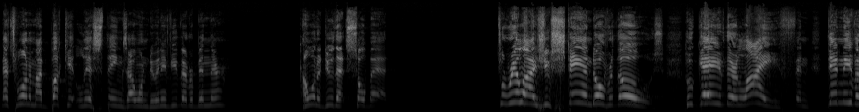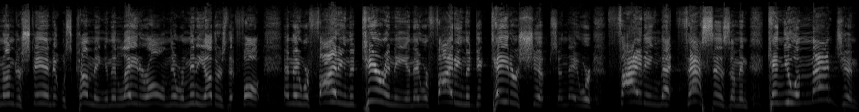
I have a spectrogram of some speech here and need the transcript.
That's one of my bucket list things I want to do. Any of you have ever been there? I want to do that so bad to realize you stand over those who gave their life and didn't even understand it was coming. And then later on, there were many others that fought, and they were fighting the tyranny, and they were fighting the dictatorships, and they were fighting that fascism. And can you imagine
